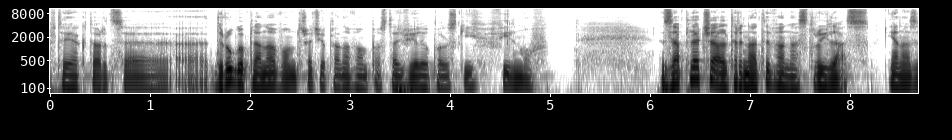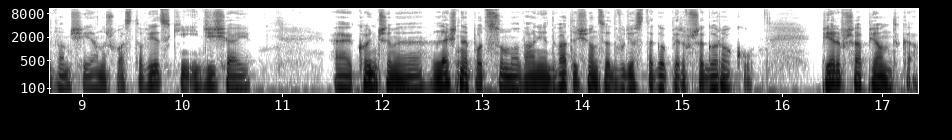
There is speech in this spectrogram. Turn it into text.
w tej aktorce e, drugoplanową, trzecioplanową postać wielu polskich filmów. Zaplecze alternatywa na strój las. Ja nazywam się Janusz Łastowiecki i dzisiaj e, kończymy leśne podsumowanie 2021 roku. Pierwsza piątka.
